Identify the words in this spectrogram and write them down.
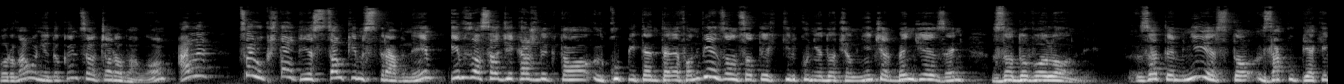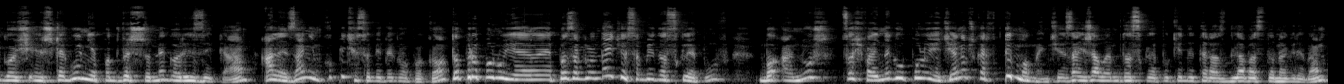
porwało, nie do końca oczarowało, ale cały kształt jest całkiem strawny i w zasadzie każdy, kto kupi ten telefon, wiedząc o tych kilku niedociągnięciach, będzie zeń zadowolony. Zatem nie jest to zakup jakiegoś szczególnie podwyższonego ryzyka, ale zanim kupicie sobie tego Poco, to proponuję, pozaglądajcie sobie do sklepów, bo a nuż coś fajnego upolujecie. Ja na przykład w tym momencie zajrzałem do sklepu, kiedy teraz dla Was to nagrywam.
